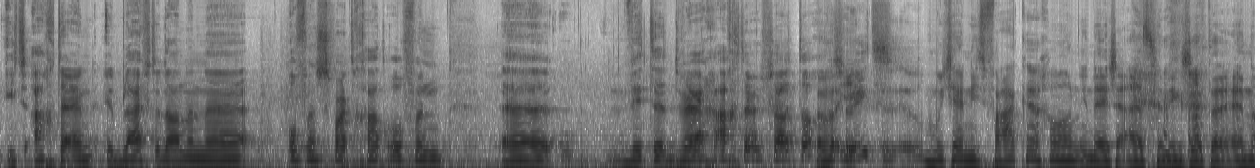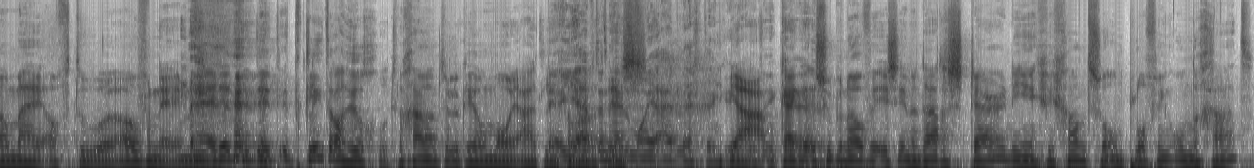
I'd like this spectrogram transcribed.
iets achter. En het blijft er dan een, eh, of een zwart gat of een eh, witte dwerg achter. Of zo, toch? Of zoiets? Eh, Moet jij niet vaker gewoon in deze uitzending zitten en dan mij af en toe eh, overnemen? Nee, dit, dit, het klinkt al heel goed. We gaan natuurlijk heel mooi Ja, uitleggen jij wat hebt een hele mooie uitleg, denk ik. Ja, ik, kijk, eh, een supernova is inderdaad een ster die een gigantische ontploffing ondergaat.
